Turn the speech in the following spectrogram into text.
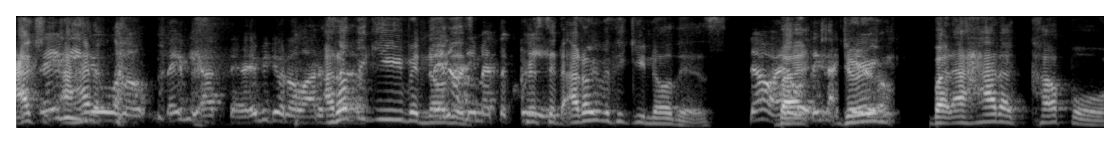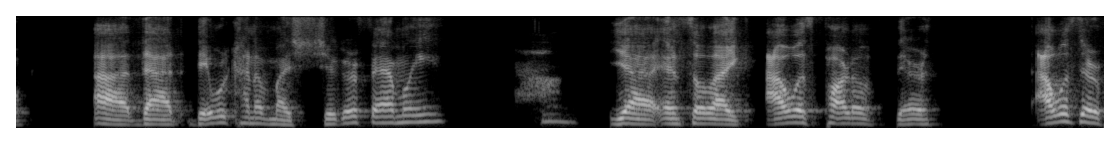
actually, they I had doing a, they be up there. They be doing a lot of I don't stuff. think you even know know this, he met the queen. Kristen. I don't even think you know this. no, I don't think I during, do. but I had a couple uh, that they were kind of my sugar family. Yeah, and so like I was part of their, I was their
